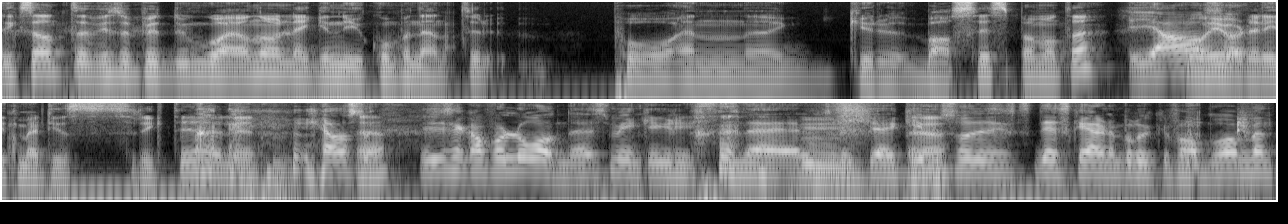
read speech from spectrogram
ikke sant? Hvis du, putter, du går an å legge nye komponenter på en uh, basis, på en måte? Ja, og og gjøre det litt mer tidsriktig, eller? ja, så, ja. Hvis jeg kan få låne sminkegrisen, det uttrykket, Kim, så det, det, skal jeg gjerne bruke framover. Men,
